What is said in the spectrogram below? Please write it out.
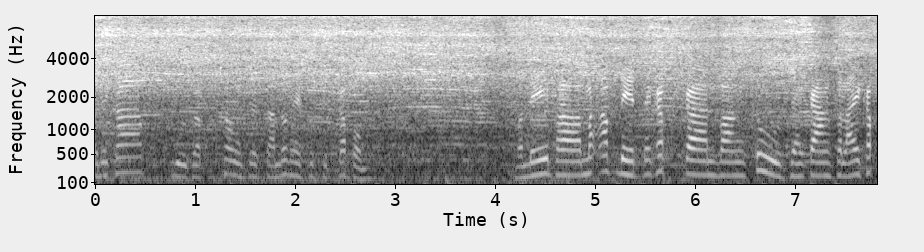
วัสดีครับ อยู่กับช่องเจ็ดสันรถแห่สุดๆครับผม วันนี้พามาอัปเดตนะครับ การวางตู้เสียงกลางสไลด์ครับ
